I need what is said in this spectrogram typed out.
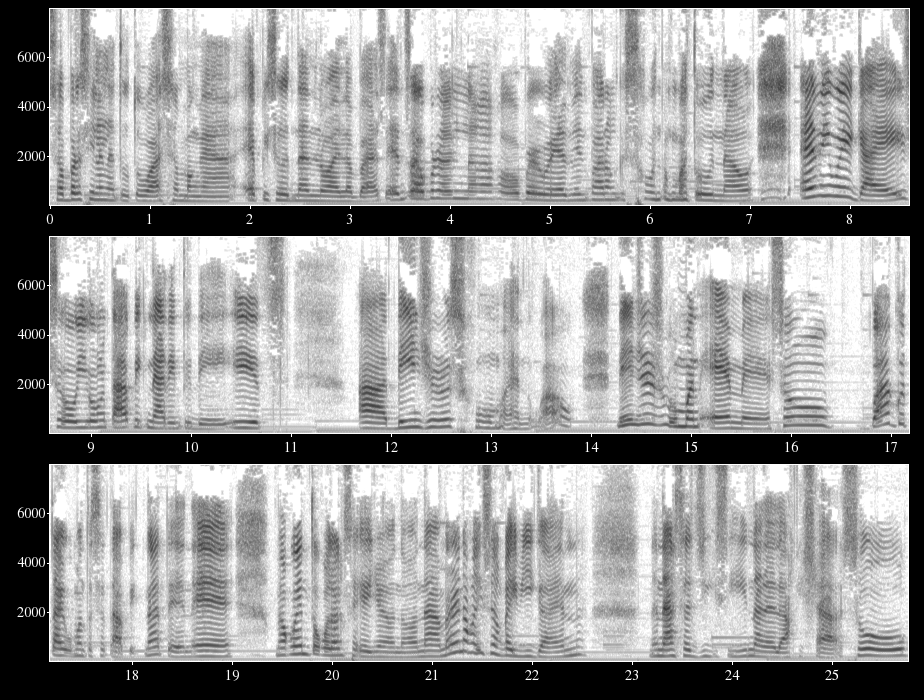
sobrang silang natutuwa sa mga episode na lumalabas. And sobrang lang ako overwhelmed and parang gusto ko nang matunaw. Anyway, guys, so yung topic natin today is uh, Dangerous Woman. Wow. Dangerous Woman Eme. So, bago tayo pumunta sa topic natin, eh, makwento ko lang sa inyo, no, na meron ako isang kaibigan na nasa GC, na lalaki siya. So,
